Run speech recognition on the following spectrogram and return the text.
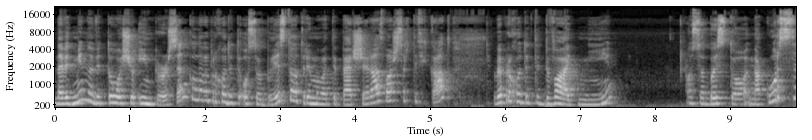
На відміну від того, що in person, коли ви приходите особисто отримувати перший раз ваш сертифікат, ви проходите два дні особисто на курси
